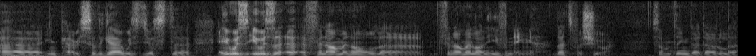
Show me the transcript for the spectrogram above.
uh, in Paris. So the guy was just uh, it was it was a, a phenomenal uh, phenomenal evening. That's for sure. Something that I'll uh,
